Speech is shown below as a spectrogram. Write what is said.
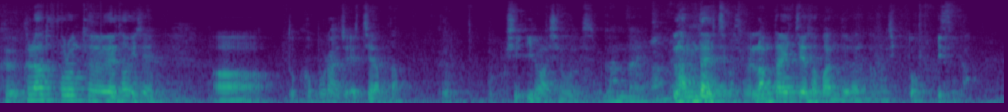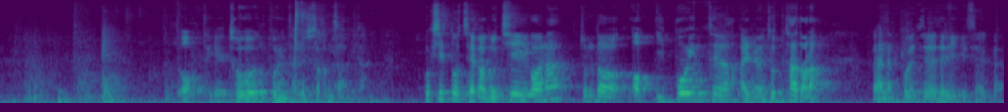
그 CloudFront에서 이제 어 또 그 뭐라 하죠 Edge Lambda 그 혹시 이름 아시는 분 있습니까? Lambda Lambda Edge 맞습니다. Lambda Edge에서 만드는 방식도 있습니다. 어, 되게 좋은 포인트 알려주셔서 감사합니다. 혹시 또 제가 놓치거나 좀 더 어, 이 포인트 알면 좋다더라 라는 포인트들이 있을까요?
